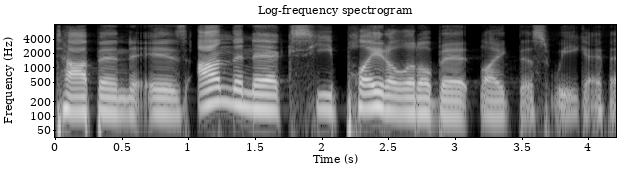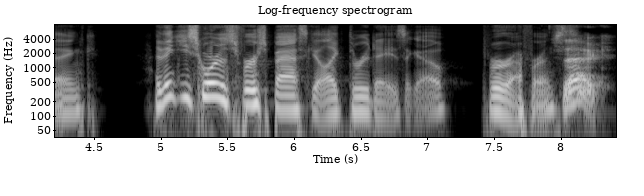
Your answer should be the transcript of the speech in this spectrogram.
Toppin is on the Knicks. He played a little bit like this week, I think. I think he scored his first basket like three days ago, for reference. Sick.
